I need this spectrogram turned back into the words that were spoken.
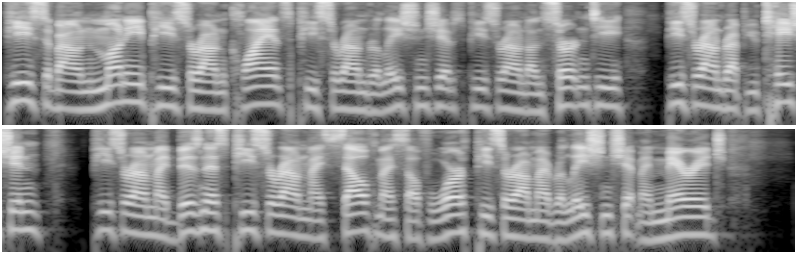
Peace around money, peace around clients, peace around relationships, peace around uncertainty, peace around reputation, peace around my business, peace around myself, my self worth, peace around my relationship, my marriage,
